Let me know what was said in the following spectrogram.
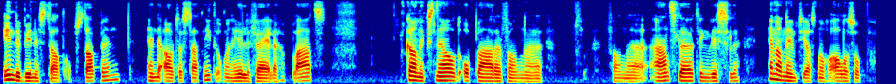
in de binnenstad op stap ben en de auto staat niet op een hele veilige plaats, kan ik snel de oplader van, uh, van uh, aansluiting wisselen en dan neemt hij alsnog alles op.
